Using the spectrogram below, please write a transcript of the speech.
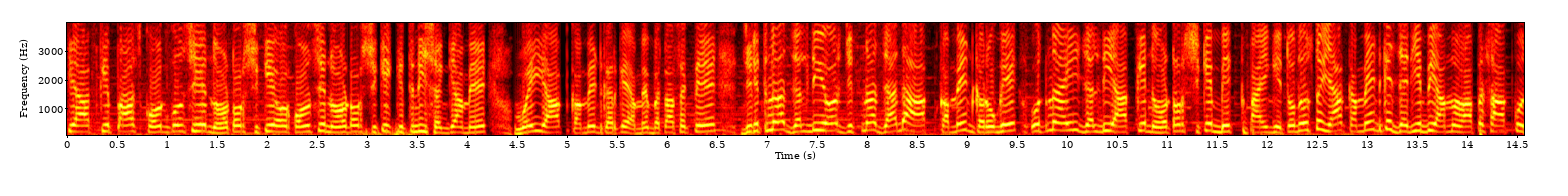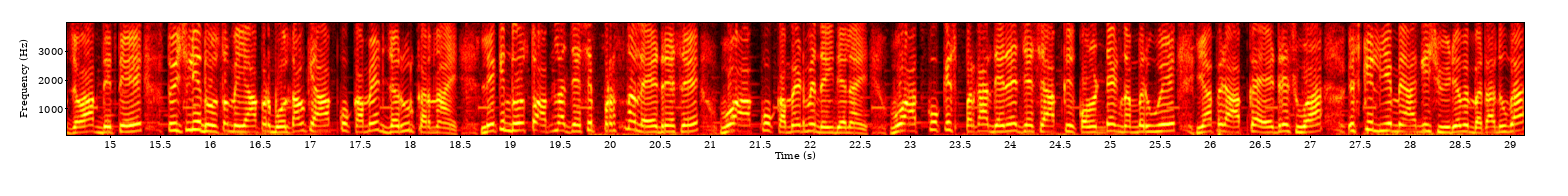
कि आपके पास कौन कौन से नोट और सिक्के और कौन से नोट और सिक्के कितनी संख्या में वही आप कमेंट करके हमें बता सकते हैं। जितना जल्दी और जितना ज़्यादा आप कमेंट करोगे, उतना ही जल्दी आपके नोट और सिक्के बिक पाएँगे। तो दोस्तों, यहाँ कमेंट के ज़रिए भी हम वापस आपको जवाब देते हैं। तो इसलिए दोस्तों, मैं यहाँ पर बोलता हूँ कि आपको कमेंट ज़रूर करना है। लेकिन दोस्तों, अपना जैसे पर्सनल एड्रेस है, वो आपको कमेंट में नहीं देना है। वो आपको किस प्रकार देना है, जैसे आपके कॉन्टेक्ट नंबर हुए या फिर आपका एड्रेस हुआ, इसके लिए मैं आगे इस वीडियो में बता दूँगा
